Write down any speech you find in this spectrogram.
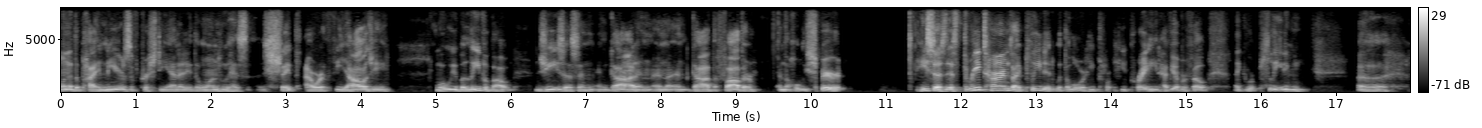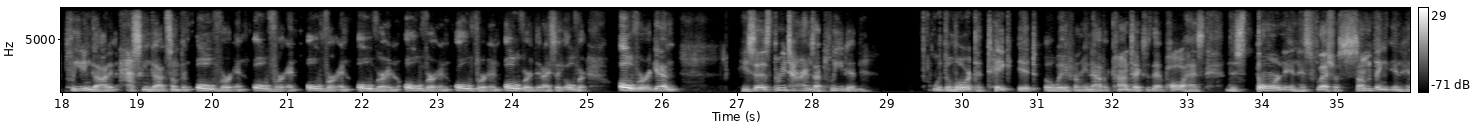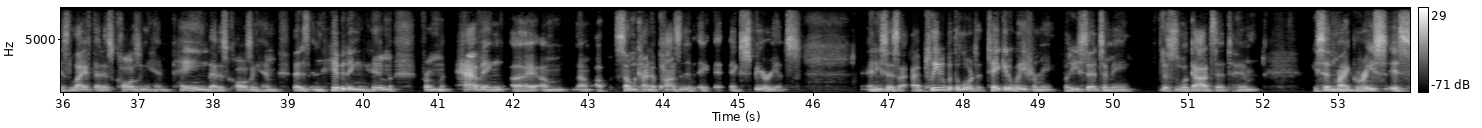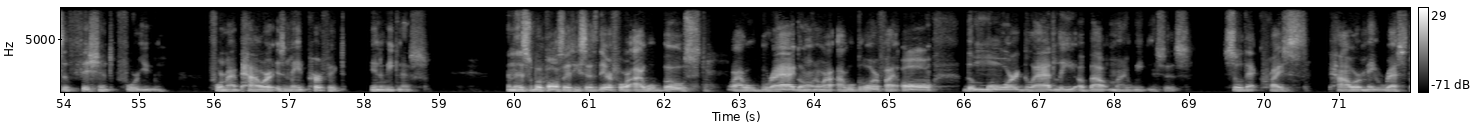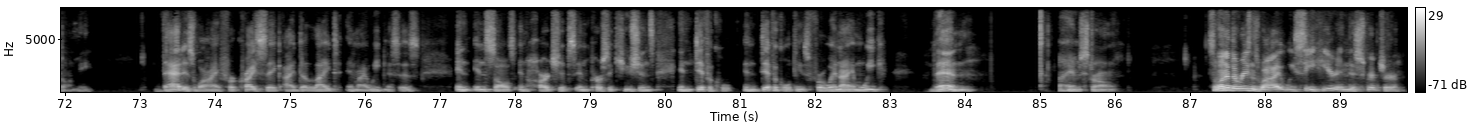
one of the pioneers of Christianity, the one who has shaped our theology, what we believe about Jesus and, and God and, and, and God the Father and the Holy Spirit. He says this three times I pleaded with the Lord. He, he prayed. Have you ever felt like you were pleading, uh, pleading God and asking God something over and over and over and over and over and over and over? Did I say over? Over again. He says, Three times I pleaded with the Lord to take it away from me. Now, the context is that Paul has this thorn in his flesh or something in his life that is causing him pain, that is causing him, that is inhibiting him from having a, um, um, a, some kind of positive a- experience. And he says, I-, I pleaded with the Lord to take it away from me. But he said to me, This is what God said to him. He said, My grace is sufficient for you, for my power is made perfect in weakness. And this is what Paul said. He says, Therefore, I will boast, or I will brag on, or I will glorify all the more gladly about my weaknesses, so that Christ's power may rest on me. That is why, for Christ's sake, I delight in my weaknesses, in insults, in hardships, in persecutions, in difficult in difficulties. For when I am weak, then I am strong. So, one of the reasons why we see here in this scripture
